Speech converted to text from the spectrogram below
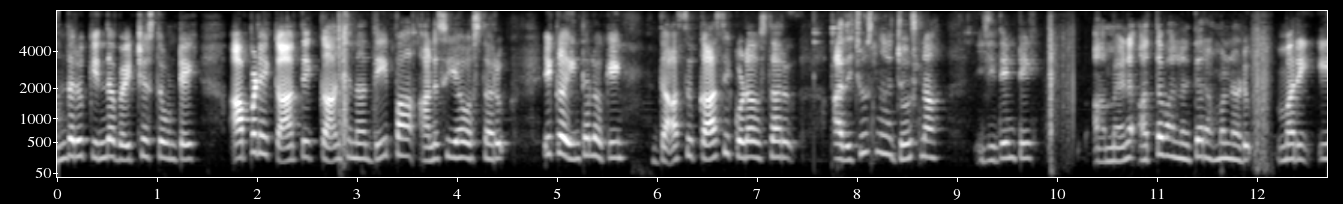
అందరూ కింద వెయిట్ చేస్తూ ఉంటే అప్పుడే కార్తీక్ కాంచన దీప అనసూయ వస్తారు. ఇక ఇంతలోకి దాసు కాశీ కూడా వస్తారు. అది చూసిన జోష్ణ ఇదేంటి? ఆమె అత్త వాళ్ళనైతే రమ్మన్నాడు. మరి ఈ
